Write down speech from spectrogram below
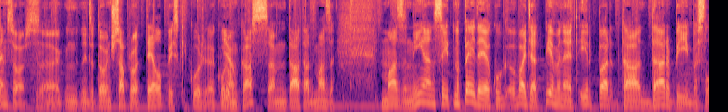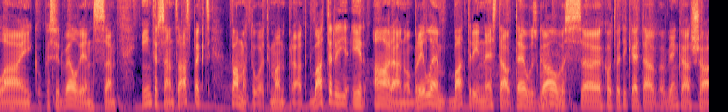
sensors. Mm -hmm. Līdz ar to viņš saprot telpiski, kur, kur Jā. un kas. Tā tāda maza maza niansīta. Nu, pēdējo, ko vajadzētu pieminēt, ir par tā darbības laiku, kas ir vēl viens um, interesants aspekts. Pamatoti, manuprāt, baterija ir ārā no brillēm. Baterija nestāv tev uz galvas, mm -hmm. kaut vai tikai tā vienkāršā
